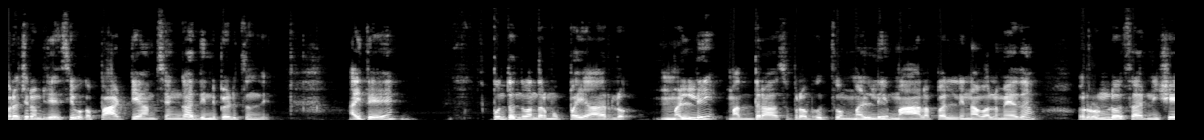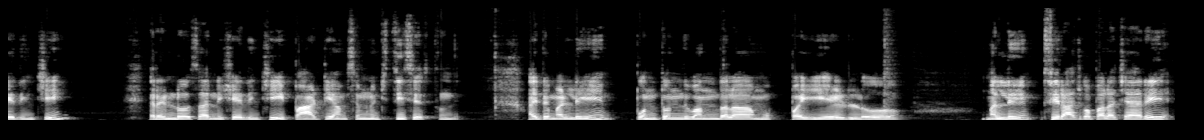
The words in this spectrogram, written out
ప్రచురం చేసి ఒక పాఠ్యాంశంగా దీన్ని పెడుతుంది. అయితే పంతొమ్మిది వందల ముప్పై ఆరులో మళ్ళీ మద్రాసు ప్రభుత్వం మళ్ళీ మాలపల్లి నవల మీద రెండోసారి నిషేధించి రెండోసారి నిషేధించి ఈ పాఠ్యాంశం నుంచి తీసేస్తుంది. అయితే మళ్ళీ పంతొమ్మిది వందల ముప్పై ఏడులో మళ్ళీ శ్రీ రాజగోపాలాచారి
